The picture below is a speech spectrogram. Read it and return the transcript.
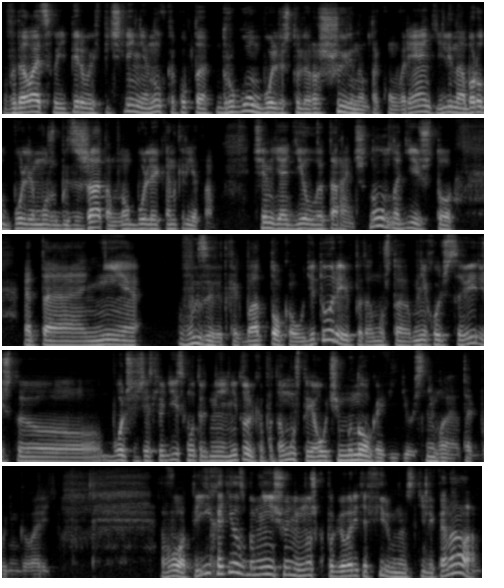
выдавать свои первые впечатления, ну, в каком-то другом, более, что ли, расширенном таком варианте, или, наоборот, более, может быть, сжатом, но более конкретном, чем я делал это раньше. Ну, надеюсь, что это не вызовет как бы отток аудитории, потому что мне хочется верить, что большая часть людей смотрит меня не только потому, что я очень много видео снимаю, так будем говорить. Вот, и хотелось бы мне еще немножко поговорить о фирменном стиле канала.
